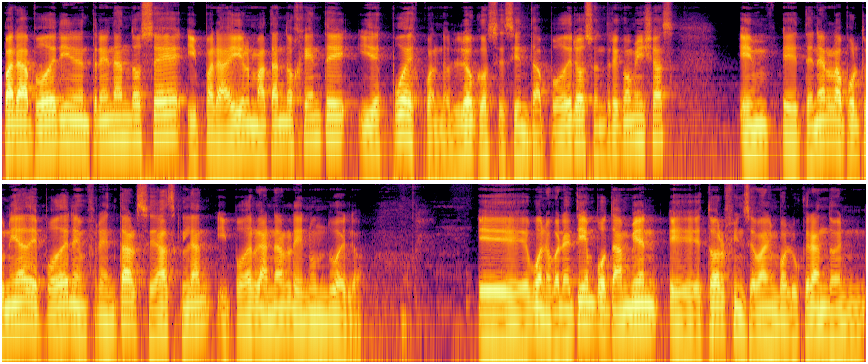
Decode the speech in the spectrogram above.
para poder ir entrenándose y para ir matando gente y después cuando el loco se sienta poderoso entre comillas en, eh, tener la oportunidad de poder enfrentarse a Askeladd y poder ganarle en un duelo. Eh, bueno, con el tiempo también eh, Thorfinn se va involucrando en,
